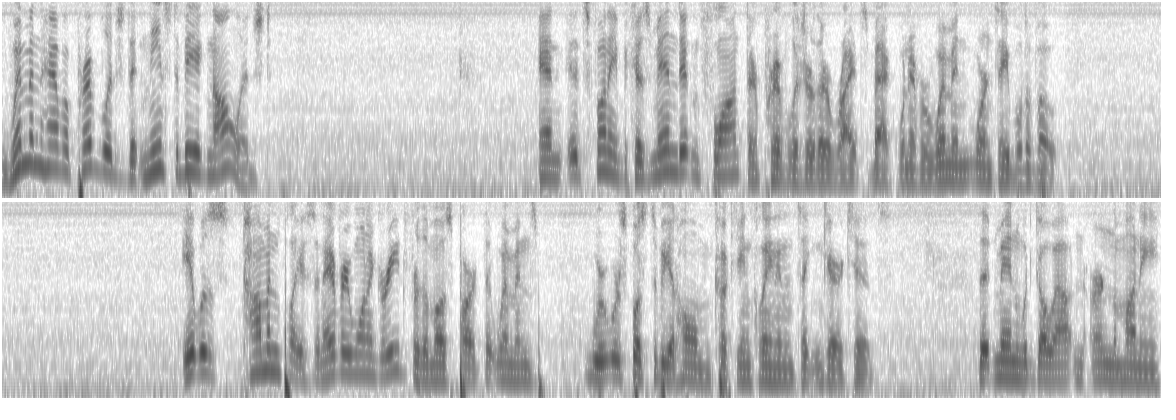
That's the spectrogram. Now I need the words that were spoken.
Women have a privilege that needs to be acknowledged and it's funny because men didn't flaunt their privilege or their rights back whenever women weren't able to vote. It was commonplace, and everyone agreed for the most part that women's were, were supposed to be at home cooking, cleaning, and taking care of kids. That men would go out and earn the money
